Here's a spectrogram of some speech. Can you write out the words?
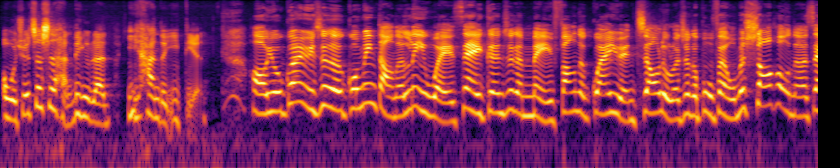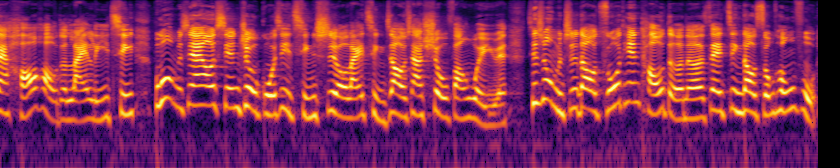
哦，我觉得这是很令人遗憾的一点。好，有关于这个国民党的立委在跟这个美方的官员交流的这个部分，我们稍后呢再好好的来厘清。不过我们现在要先就国际情势哦来请教一下秀芳委员。其实我们知道，昨天陶德呢在进到总统府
